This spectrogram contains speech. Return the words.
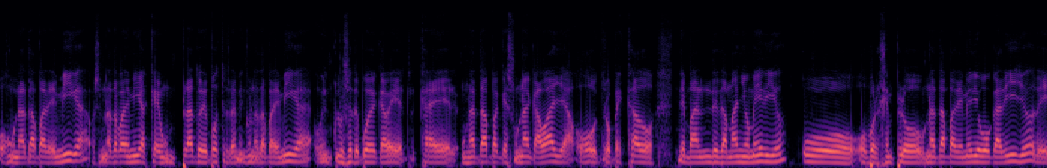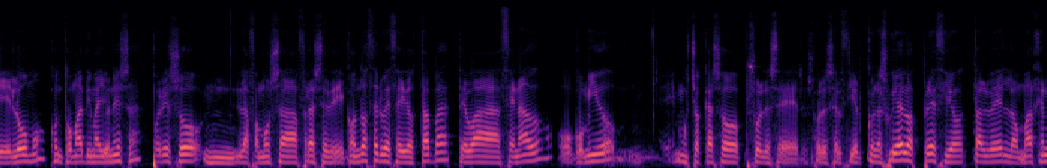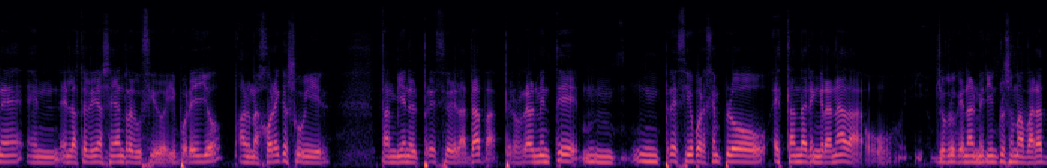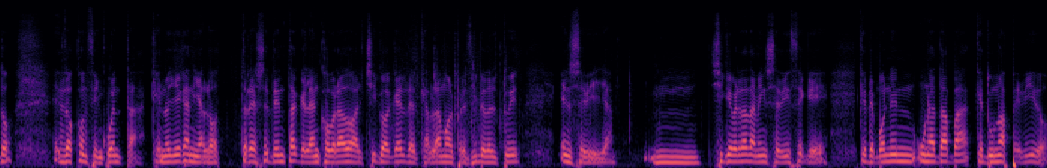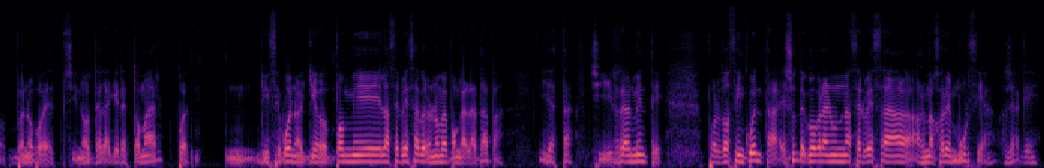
o una tapa de migas, o sea, una tapa de migas que es un plato de postre también con una tapa de migas, o incluso te puede caer, caer una tapa que es una caballa o otro pescado de, de tamaño medio, o, por ejemplo una tapa de medio bocadillo de lomo con tomate y mayonesa. Por eso mm, la famosa frase de con dos cervezas y dos tapas te va cenado o comido, mm, en muchos casos suele ser, suele ser cierto. Con la subida de los precios tal vez los márgenes en, en la hostelería se hayan reducido y por ello a lo mejor hay que subir también el precio de la tapa, pero realmente mm, un precio, por ejemplo, estándar en Granada o yo creo que en Almería incluso más barato, es 2,50, que no llega ni a los 3,70 que le han cobrado al chico aquel del que hablamos al principio del tuit en Sevilla. Mm, sí que es verdad, también se dice que, que, te ponen una tapa que tú no has pedido. Bueno, pues si no te la quieres tomar, pues mm, dice, bueno, yo ponme la cerveza pero no me pongas la tapa. Y ya está. Si realmente por 2.50 eso te cobran una cerveza a lo mejor en Murcia. O sea que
